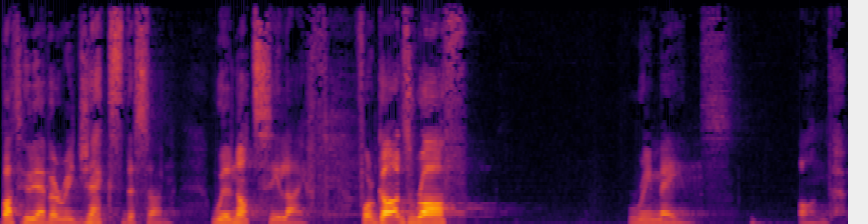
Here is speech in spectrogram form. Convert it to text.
But whoever rejects the Son will not see life, for God's wrath remains on them.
